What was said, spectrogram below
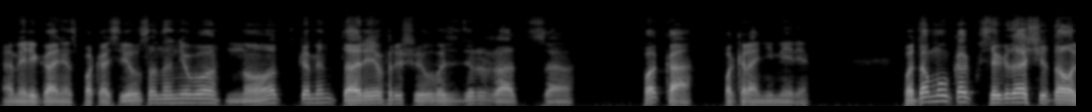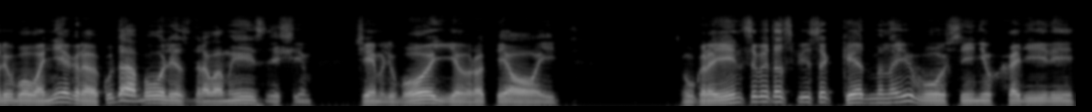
Американец покосился на него, но от комментариев решил воздержаться. Пока, по крайней мере. Потому как всегда считал любого негра куда более здравомыслящим, чем любой европеоид. Украинцы в этот список Кедмана и вовсе не входили.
